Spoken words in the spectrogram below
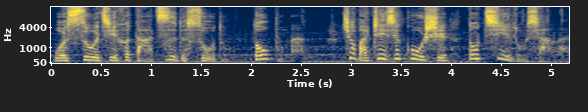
我速记和打字的速度都不慢，就把这些故事都记录下来。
